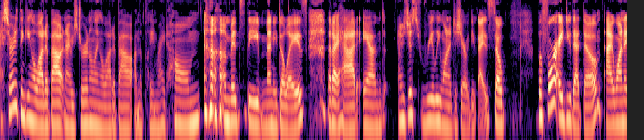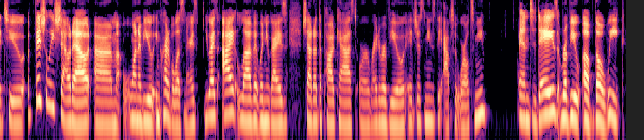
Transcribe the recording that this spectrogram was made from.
i started thinking a lot about and i was journaling a lot about on the plane ride home amidst the many delays that i had. And i just really wanted to share with you guys. So before I do that, though, I wanted to officially shout out um, one of you incredible listeners. You guys, I love it when you guys shout out the podcast or write a review. It just means the absolute world to me. And today's review of the week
